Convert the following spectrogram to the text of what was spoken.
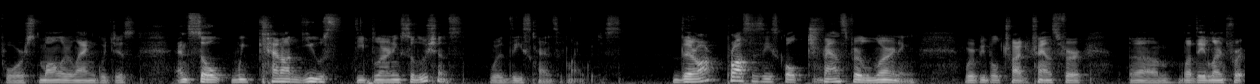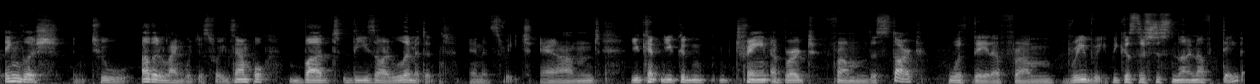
for smaller languages. And so we cannot use deep learning solutions with these kinds of languages. There are processes called transfer learning, where people try to transfer um, what they learned for English to other languages, for example, but these are limited in its reach. And you can you can train a BERT from the start with data from Bribri because there's just not enough data.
